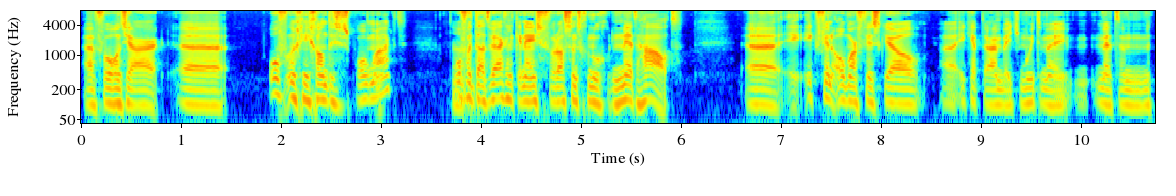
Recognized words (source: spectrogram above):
volgend jaar of een gigantische sprong maakt. Of het daadwerkelijk ineens verrassend genoeg net haalt. Uh, ik vind Omar Vizquel, ik heb daar een beetje moeite mee met een,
